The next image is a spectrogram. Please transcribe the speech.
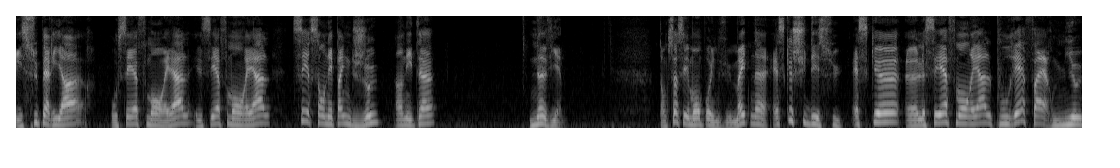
est supérieure au CF Montréal et le CF Montréal tire son épingle du jeu en étant neuvième. Donc ça, c'est mon point de vue. Maintenant, est-ce que je suis déçu? Est-ce que euh, le CF Montréal pourrait faire mieux?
